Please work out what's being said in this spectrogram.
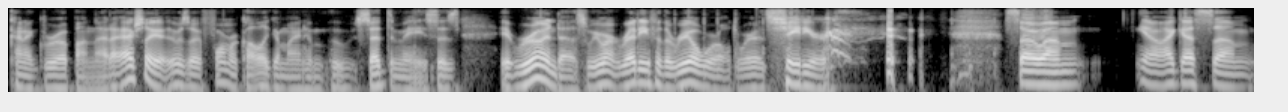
kind of grew up on that. I actually there was a former colleague of mine who who said to me, he says it ruined us. We weren't ready for the real world where it's shadier. so, um, you know, I guess um,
